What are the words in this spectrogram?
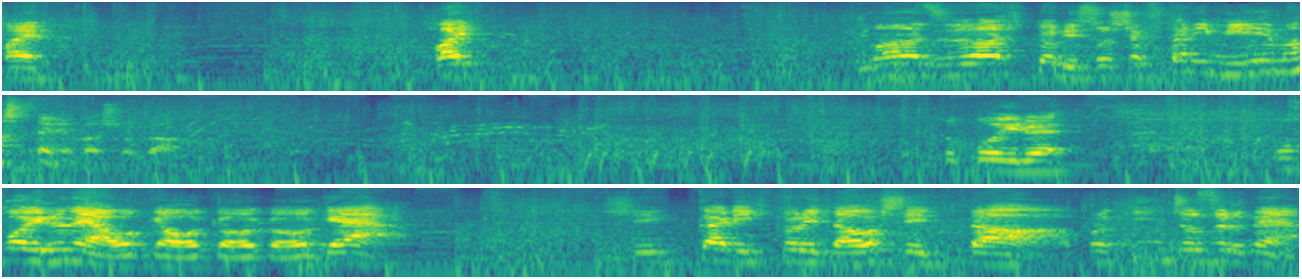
はい。まずは1人そして2人見えましたね場所が。ここいる。ここいるねオッケーオッケーオッケーオッケーしっかり1人倒していった。これ緊張するね。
